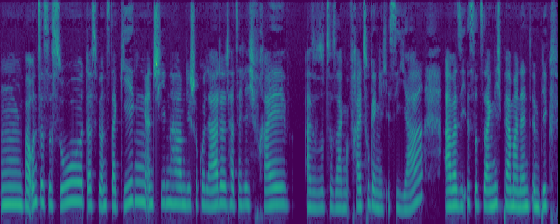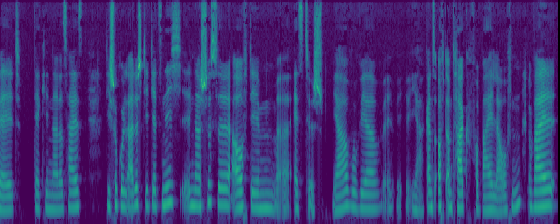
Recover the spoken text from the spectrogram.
Mm, bei uns ist es so, dass wir uns dagegen entschieden haben, die Schokolade tatsächlich frei also sozusagen frei zugänglich ist sie ja, aber sie ist sozusagen nicht permanent im Blickfeld der Kinder. Das heißt, die Schokolade steht jetzt nicht in der Schüssel auf dem äh, Esstisch, ja, wo wir äh, ja ganz oft am Tag vorbeilaufen, weil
